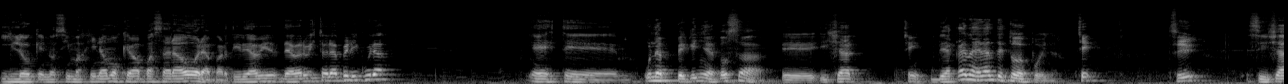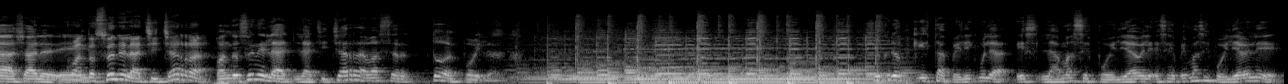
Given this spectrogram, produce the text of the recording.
y lo que nos imaginamos que va a pasar ahora a partir de haber visto la película este... Una pequeña cosa, eh, y ya. Sí. De acá en adelante es todo spoiler. Sí. ¿Sí? Sí, ya. ya eh, cuando suene la chicharra. Cuando suene la, chicharra va a ser todo spoiler. Yo creo que esta película es la más spoileable. Es, más spoileable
